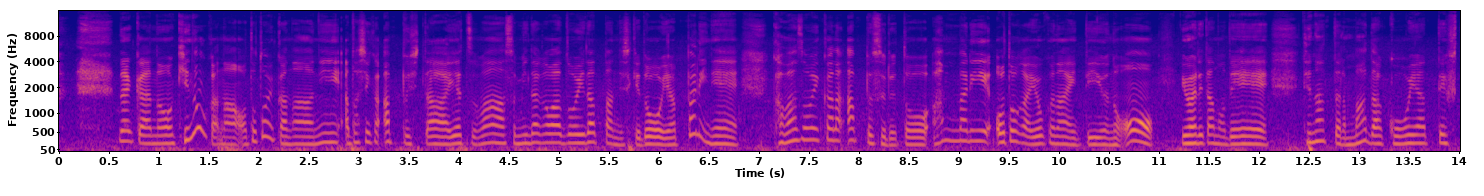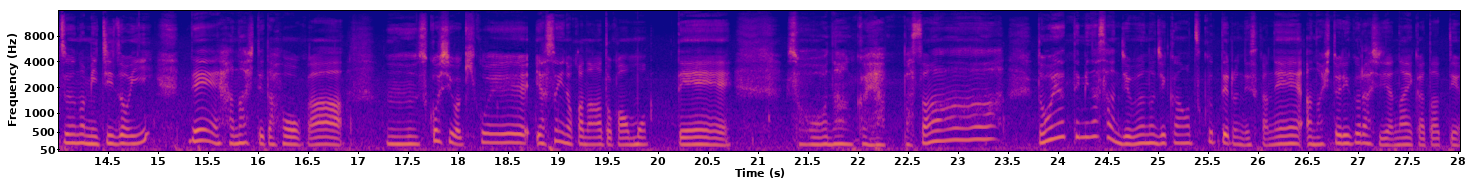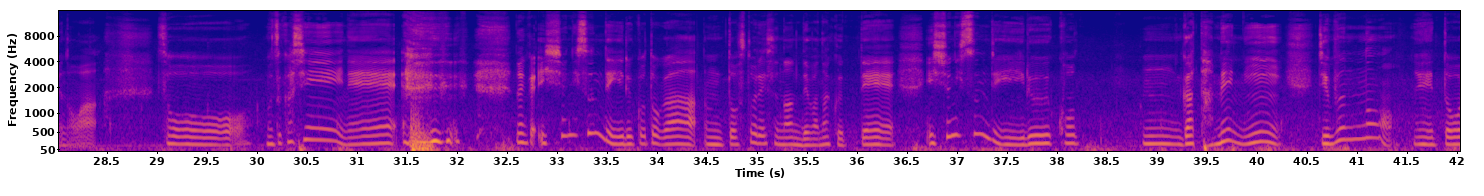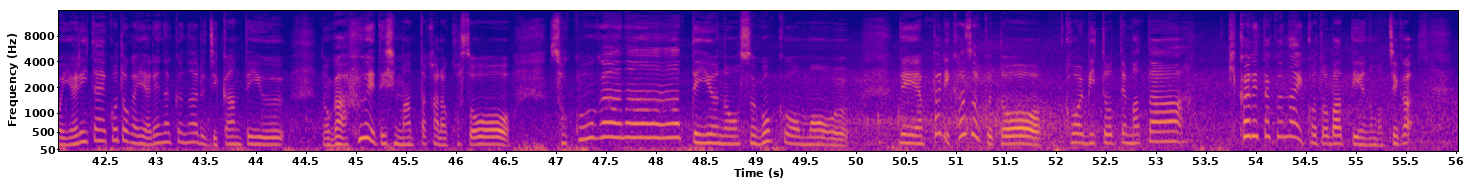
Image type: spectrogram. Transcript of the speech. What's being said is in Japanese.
なんかあの昨日かな一昨日かなに私がアップしたやつは隅田川沿いだったんですけどやっぱりね川沿いからアップするとあんまり音が良くないっていうのを言われたのでってなったらまだこうやって普通の道沿いで話してた方がうん少しは聞こえやすいのかなとか思って。そうなんかやっぱさどうやって皆さん自分の時間を作ってるんですかねあの一人暮らしじゃない方っていうのは。そう難しいね。なんか一緒に住んでいることが、うんと、とストレスなんではなくって一緒に住んでいることうんがために自分の、えーと、やりたいことがやれなくなる時間っていうのが増えてしまったからこそそこがなーっていうのをすごく思う。でやっぱり家族と恋人ってまた聞かれたくない言葉っていうのも違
